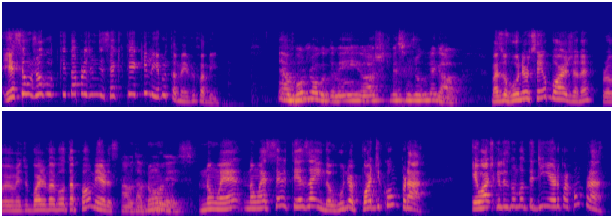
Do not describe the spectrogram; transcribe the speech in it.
Esse é um jogo que dá para gente dizer que tem equilíbrio também, viu, Fabinho? É um bom jogo também, eu acho que vai ser um jogo legal. Mas o Júnior sem o Borja, né? Provavelmente o Borja vai voltar para Palmeiras. Vai voltar para Palmeiras. Não é, não é certeza ainda. O Júnior pode comprar. Eu acho que eles não vão ter dinheiro para comprar.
